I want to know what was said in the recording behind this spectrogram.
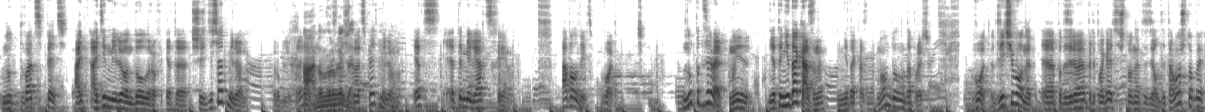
ну 25. 1 миллион долларов это 60 миллионов рублей, правильно? А, ну в рублях, да. 25 миллионов. Это, это миллиард с хреном. Обалдеть. Вот. Ну, подозревают. Мы... Это не доказано. Не доказано. Но он был на допросе. Вот. Для чего он это, э, подозреваю, предполагается, что он это сделал? Для того, чтобы,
